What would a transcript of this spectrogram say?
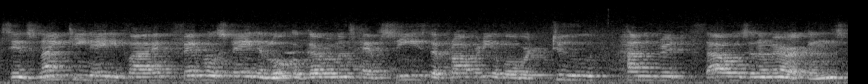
Since 1985, federal, state, and local governments have seized the property of over 200,000 Americans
